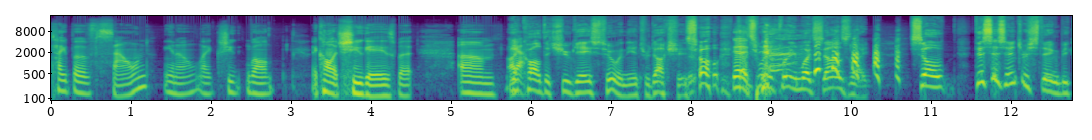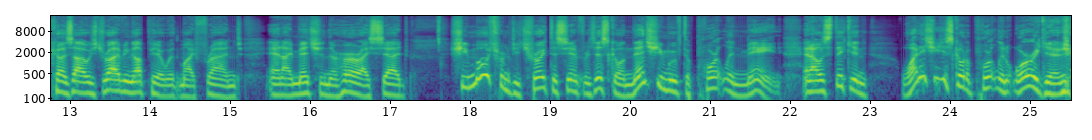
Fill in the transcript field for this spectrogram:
type of sound, you know, like shoe, well, they call it shoegaze, but um, yeah. I called it shoegaze too in the introduction. So that's what it pretty much sounds like. So this is interesting because I was driving up here with my friend and I mentioned to her, I said, she moved from Detroit to San Francisco and then she moved to Portland, Maine. And I was thinking, why didn't you just go to Portland, Oregon?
